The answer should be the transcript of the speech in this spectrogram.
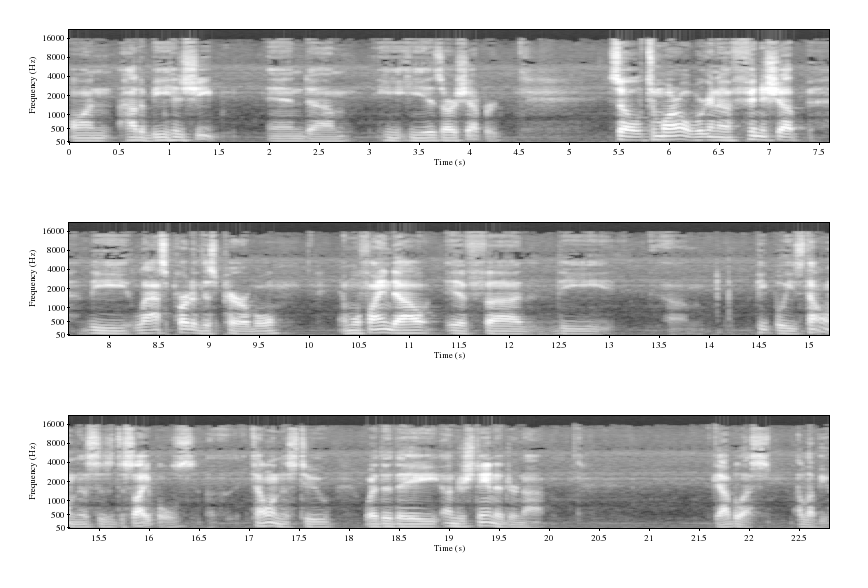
on how to be His sheep, and um, he he is our shepherd. So tomorrow we're going to finish up the last part of this parable and we'll find out if uh, the um, people he's telling this, his disciples, uh, telling this to, whether they understand it or not. God bless. I love you.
